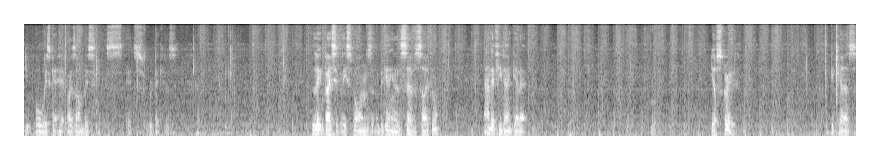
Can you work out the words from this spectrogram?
You always get hit by zombies. It's, it's ridiculous Loot basically spawns at the beginning of the service cycle, and if you don't get it, you're screwed. Because,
